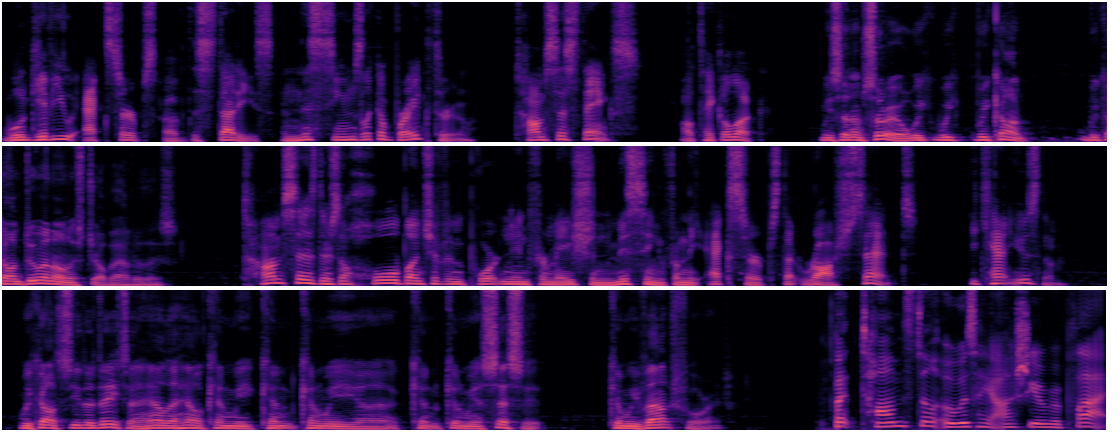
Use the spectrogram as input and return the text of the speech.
we'll give you excerpts of the studies, and this seems like a breakthrough. Tom says, thanks. I'll take a look. We said, I'm sorry, we, we, we, can't, we can't do an honest job out of this. Tom says there's a whole bunch of important information missing from the excerpts that Roche sent. He can't use them. We can't see the data. How the hell can we can can we uh, can can we assess it? Can we vouch for it? But Tom still owes Hayashi a reply.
